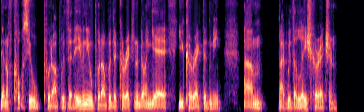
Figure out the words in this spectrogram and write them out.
then of course he'll put up with it. Even he'll put up with the correction of going, yeah, you corrected me. Um, like with the leash correction,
